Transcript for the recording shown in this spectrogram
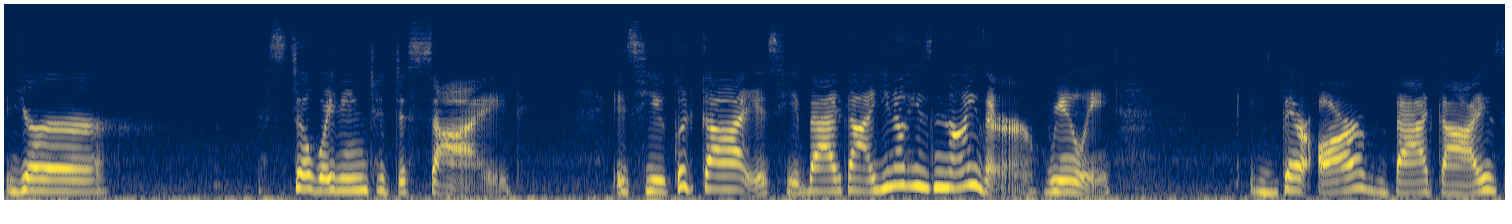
You're still waiting to decide. Is he a good guy? Is he a bad guy? You know, he's neither, really. There are bad guys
